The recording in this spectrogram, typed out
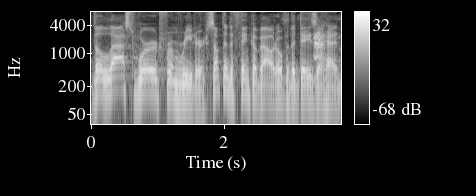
the last word from Rieder, something to think about over the days ahead.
